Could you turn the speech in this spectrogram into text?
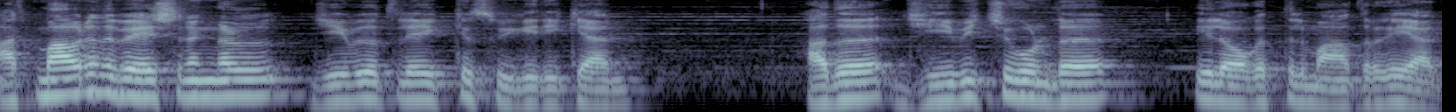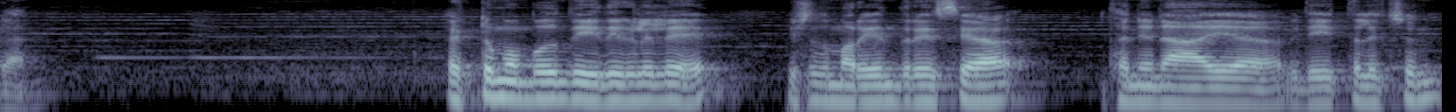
ആത്മാവിന്റെ നിവേശനങ്ങൾ ജീവിതത്തിലേക്ക് സ്വീകരിക്കാൻ അത് ജീവിച്ചുകൊണ്ട് ഈ ലോകത്തിൽ മാതൃകയാകാൻ. എട്ടും ഒമ്പതും തീയതികളിലെ വിശുദ്ധ മറിയന്ദ്രേസ്യ ധന്യനായ വിധേയത്തലച്ചൻ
